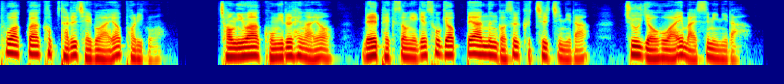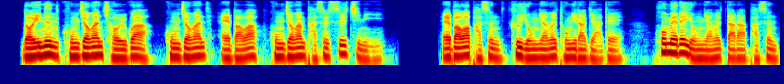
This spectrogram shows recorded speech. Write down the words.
포악과 겁탈을 제거하여 버리고 정의와 공의를 행하여 내 백성에게 속여 빼앗는 것을 그칠지니라. 주 여호와의 말씀이니라. 너희는 공정한 저울과 공정한 에바와 공정한 밭을 쓸지니 에바와 밭은 그 용량을 동일하게 하되 호멜의 용량을 따라 밭은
